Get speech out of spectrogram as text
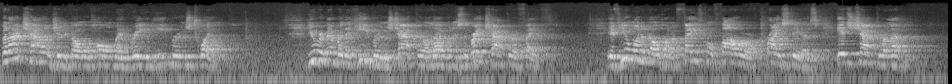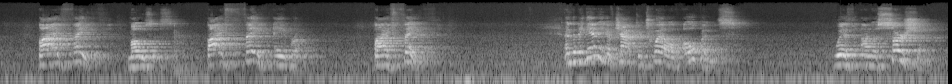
But I challenge you to go home and read Hebrews 12. You remember that Hebrews chapter 11 is the great chapter of faith. If you want to know what a faithful follower of Christ is, it's chapter 11. By faith, Moses. By faith, Abram. By faith. And the beginning of chapter 12 opens with an assertion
